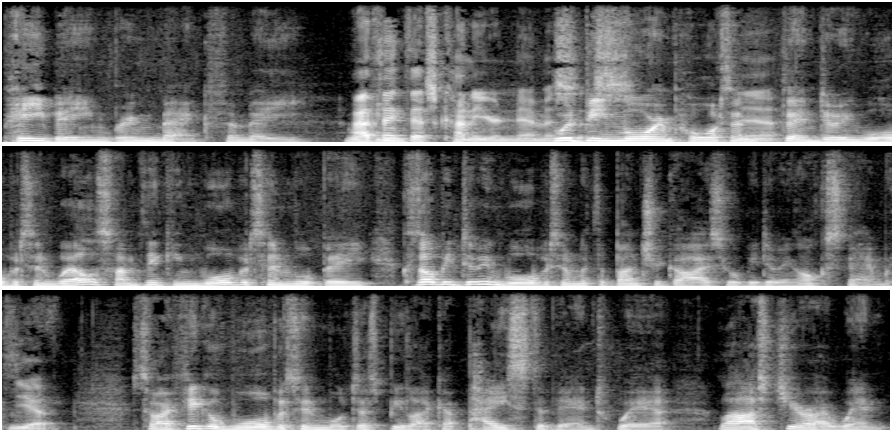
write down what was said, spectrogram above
PBing Brimbank for me I be- think that's kind of your nemesis. would be more important Yeah. than doing Warburton well. So I'm thinking Warburton will be because I'll be doing Warburton with a bunch of guys who will be doing Oxfam with Yeah. me. So I figure Warburton will just be like a paced event where last year I went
